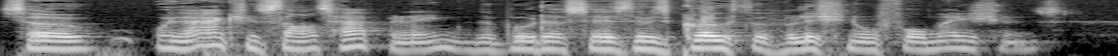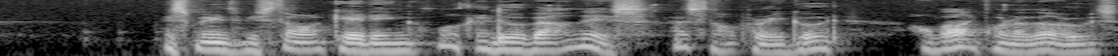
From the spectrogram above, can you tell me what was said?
So when action starts happening, the Buddha says there is growth of volitional formations. This means we start getting, what can I do about this? That's not very good. I like one of those.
